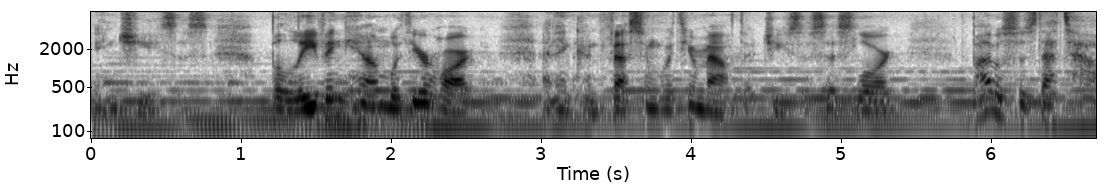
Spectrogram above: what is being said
in Jesus, believing Him with your heart, and then confessing with your mouth that Jesus is Lord. The Bible says that's how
